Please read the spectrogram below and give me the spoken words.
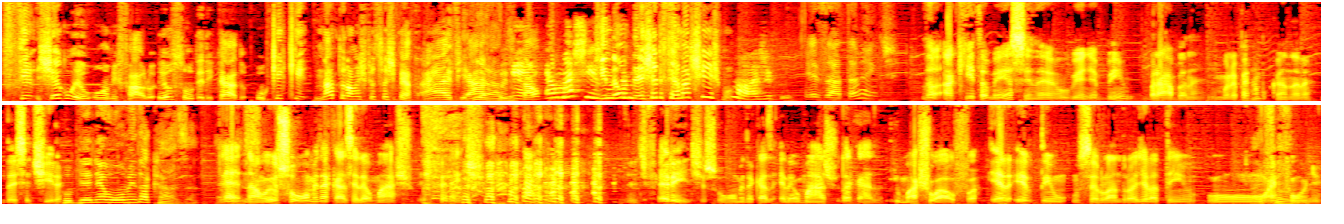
Se- chego eu, homem, e falo, eu sou o delicado, o que que naturalmente as pessoas pensam? Ah, é viado, Viado. coisa e É, tal. é o machismo. Que não também. deixa de ser machismo. Lógico. Exatamente. Aqui também é assim, né? O Viane é bem braba, né? Mulher pernambucana, né? Daí você tira. Rubiane é o homem da casa. É, isso. não, eu sou o homem da casa, ele é o macho. É diferente. é diferente. Eu sou o homem da casa, ela é o macho da casa. E o macho alfa. Ela- Eu tenho um celular Android, ela tem um iPhone. iPhone.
